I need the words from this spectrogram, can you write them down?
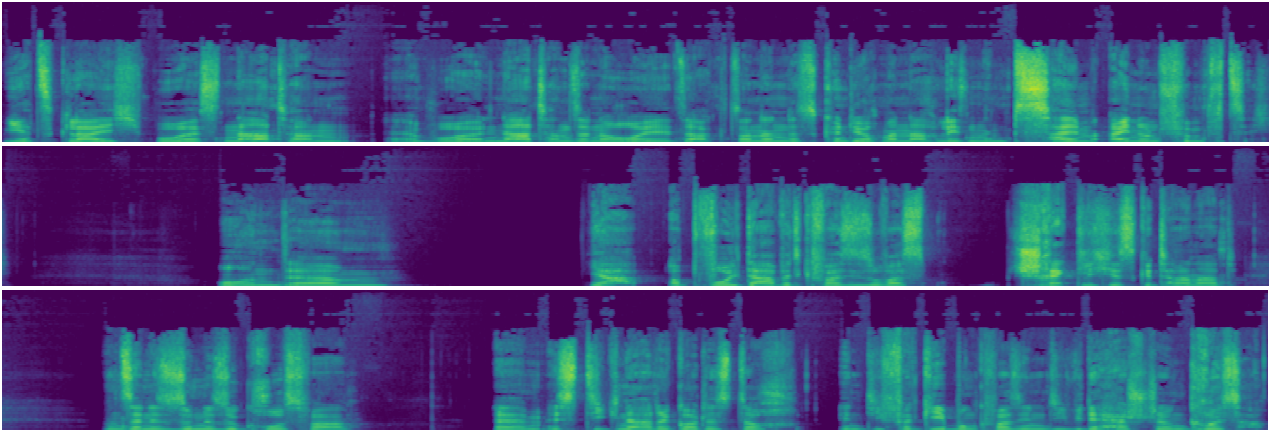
jetzt gleich, wo es Nathan, äh, wo Nathan seine Reue sagt, sondern das könnt ihr auch mal nachlesen im Psalm 51. Und ähm, ja, obwohl David quasi sowas Schreckliches getan hat und seine Sünde so groß war, ähm, ist die Gnade Gottes doch in die Vergebung quasi, in die Wiederherstellung größer.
